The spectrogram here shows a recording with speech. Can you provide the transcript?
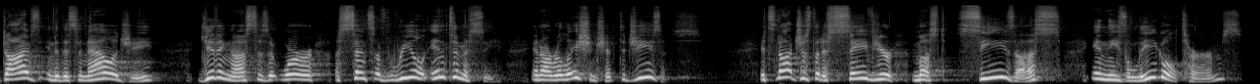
dives into this analogy, giving us, as it were, a sense of real intimacy in our relationship to Jesus. It's not just that a Savior must seize us in these legal terms,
